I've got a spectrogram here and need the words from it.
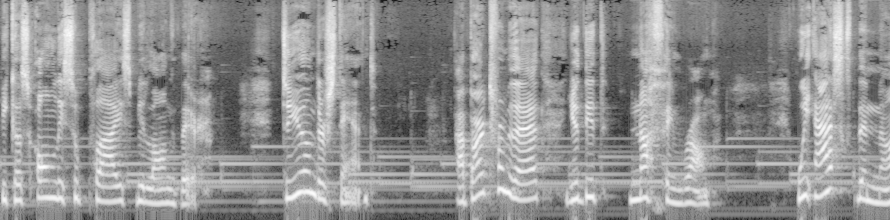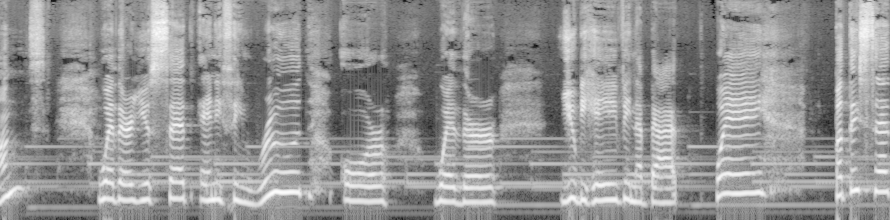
because only supplies belong there. Do you understand? Apart from that, you did nothing wrong. We asked the nuns whether you said anything rude or whether you behave in a bad way. But they said,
